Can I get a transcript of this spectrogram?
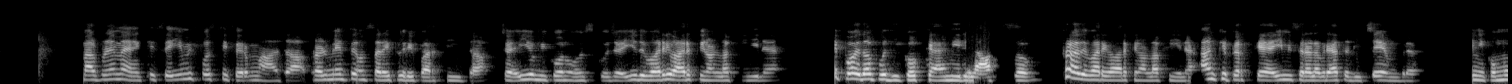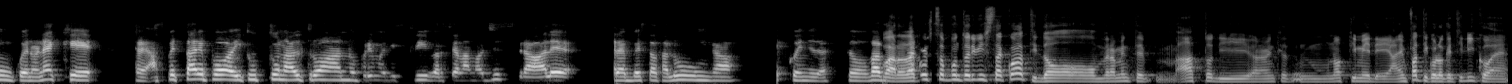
Ma il problema è che se io mi fossi fermata, probabilmente non sarei più ripartita. Cioè, io mi conosco, cioè io devo arrivare fino alla fine. E poi dopo dico, ok, mi rilasso. Però devo arrivare fino alla fine, anche perché io mi sarei laureata a dicembre. Quindi comunque non è che cioè, aspettare poi tutto un altro anno prima di iscriversi alla magistrale sarebbe stata lunga. E quindi ho detto, va Guarda, da questo punto di vista qua ti do veramente atto di veramente un'ottima idea. Infatti quello che ti dico è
